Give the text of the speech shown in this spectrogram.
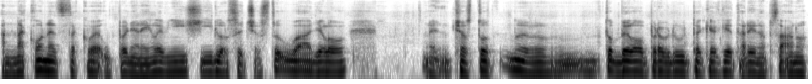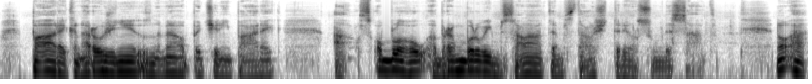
a nakonec takové úplně nejlevnější jídlo se často uvádělo, Často eh, to bylo opravdu tak, jak je tady napsáno, párek na rožni, to znamená opečený párek a s oblohou a bramborovým salátem stál 4,80. No a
